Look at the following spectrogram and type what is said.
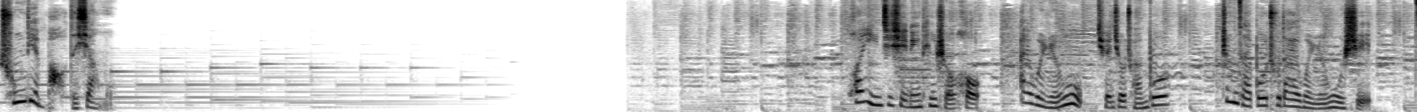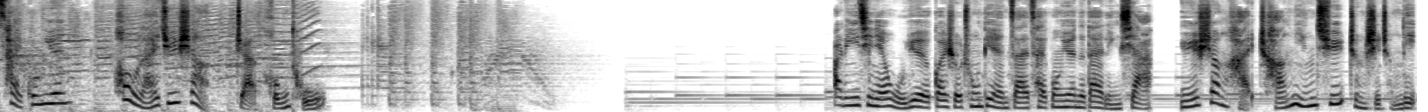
充电宝的项目。欢迎继续聆听《守候爱问人物全球传播》，正在播出的爱问人物是蔡光渊，后来居上展宏图。二零一七年五月，怪兽充电在蔡光渊的带领下于上海长宁区正式成立。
